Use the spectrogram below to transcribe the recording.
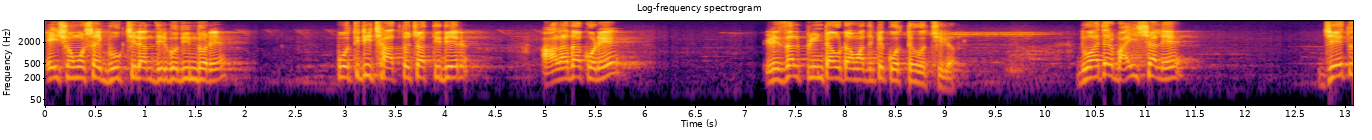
এই সমস্যায় ভুগছিলাম দীর্ঘদিন ধরে। প্রতিটি ছাত্রছাত্রীদের আলাদা করে রেজাল্ট প্রিন্ট আউট আমাদেরকে করতে হচ্ছিল। দু হাজার বাইশ সালে যেহেতু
